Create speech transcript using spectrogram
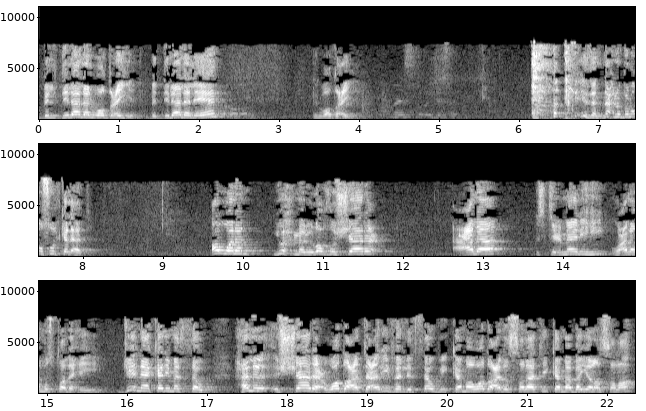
بالدلالة الوضعية. بالدلالة الايه؟ الوضعية. إذا نحن بالأصول كالآتي. أولا يحمل لفظ الشارع على استعماله وعلى مصطلحه. جئنا كلمة ثوب. هل الشارع وضع تعريفا للثوب كما وضع للصلاة كما بين الصلاة؟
